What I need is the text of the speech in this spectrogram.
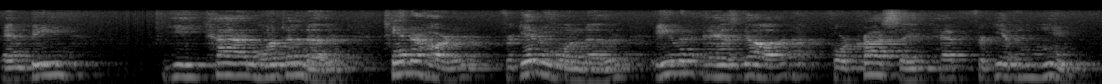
and be ye kind one to another, tender hearted, forgiving one another, even as God, for Christ's sake, hath forgiven you.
